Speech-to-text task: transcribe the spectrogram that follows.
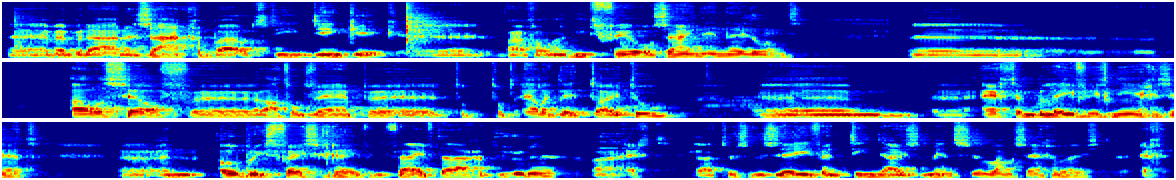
En we hebben daar een zaak gebouwd die, denk ik, waarvan er niet veel zijn in Nederland. Alles zelf laten ontwerpen tot, tot elk detail toe. Ehm, echt een belevenis neergezet. Uh, een openingsfeest gegeven die vijf dagen duurde. Waar echt tussen de zeven en 10.000 mensen langs zijn geweest. Echt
